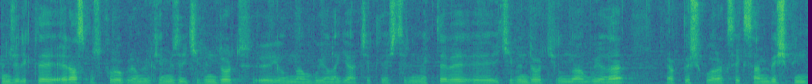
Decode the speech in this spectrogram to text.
Öncelikle Erasmus programı ülkemizde 2004 e, yılından bu yana gerçekleştirilmekte ve 2004 e, yılından bu yana yaklaşık olarak 85 bin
